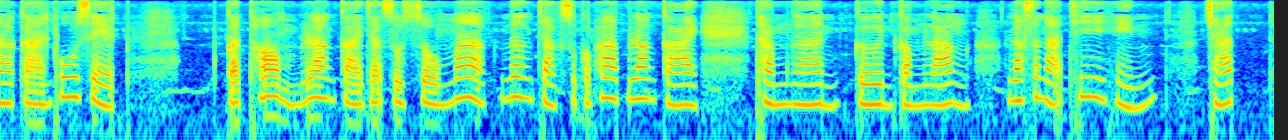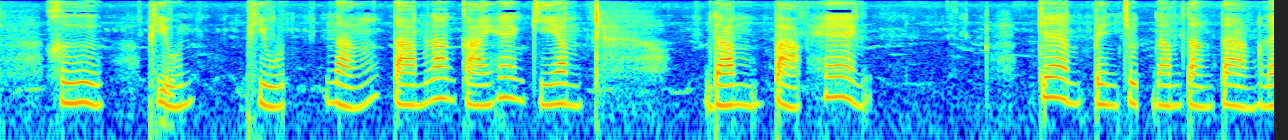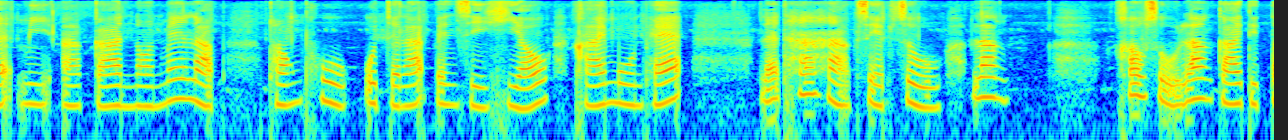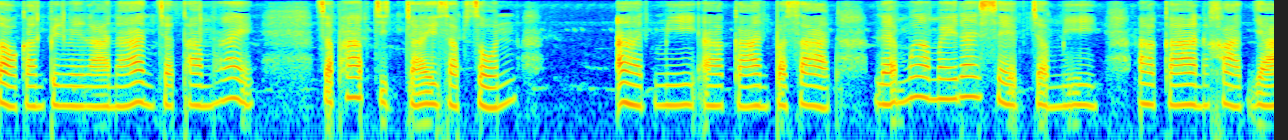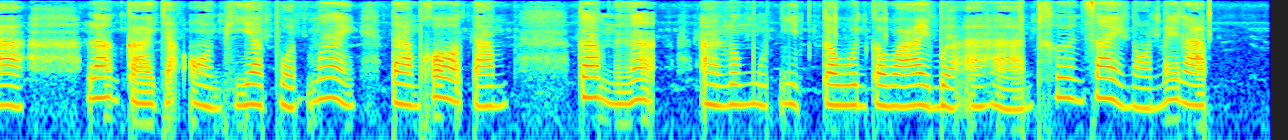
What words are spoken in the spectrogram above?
อาการผู้เสพกระท่อมร่างกายจะสุดโทมมาก เนื่องจากสุขภาพร่างกายทำงานเกินกำลัง ลักษณะที่เห็นชัด คือ ผิว ผิว หนังตามร่างกายแห้งเกียม ดำ ปากแห้ง แก้มเป็นจุดดำต่างๆ และมีอาการนอนไม่หลับ ท้องผูก อุจจาระเป็นสีเขียว คล้ายมูลแพะ และถ้าหากเสพสู่ร่างเข้าสู่ร่างกายติดต่อกันเป็นเวลานานจะทำให้สภาพจิตใจสับสน อาจมีอาการประสาท และเมื่อไม่ได้เสพจะมีอาการขาดยา ร่างกายจะอ่อนเพลียปวดเมื่อย ตามข้อตามกล้ามเนื้อ อารมณ์หงุดหงิดกระวนกระวาย เบื่ออาหารคลื่นไส้นอนไม่หลับ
